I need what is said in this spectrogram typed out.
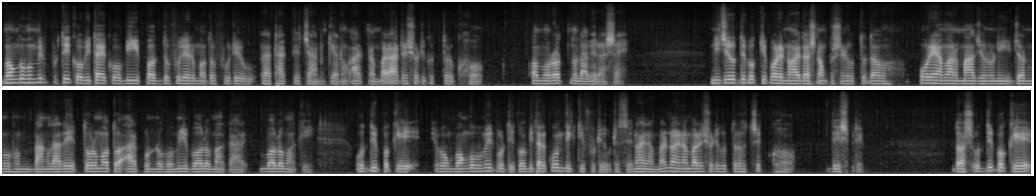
বঙ্গভূমির প্রতি কবিতায় কবি পদ্মফুলের মতো ফুটে থাকতে চান কেন? আট নম্বর, আটের সঠিক উত্তর খ। অমরত্ন লাভের আশায়। নিচের উদ্দীপকটি পরে নয় দশ নম্বর প্রশ্নের উত্তর দাও। ওরে আমার মা জননী, জন্মভূমি বাংলারে, তোর মতো আর পূর্ণভূমি বলমাকার বলমাকে উদ্দীপকে এবং বঙ্গভূমির প্রতি কবিতার কোন দিকটি ফুটে উঠেছে? নয় নম্বর, নয় নম্বরের সঠিক উত্তর হচ্ছে ঘ, দেশপ্রেম। দশ, উদ্দীপকে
